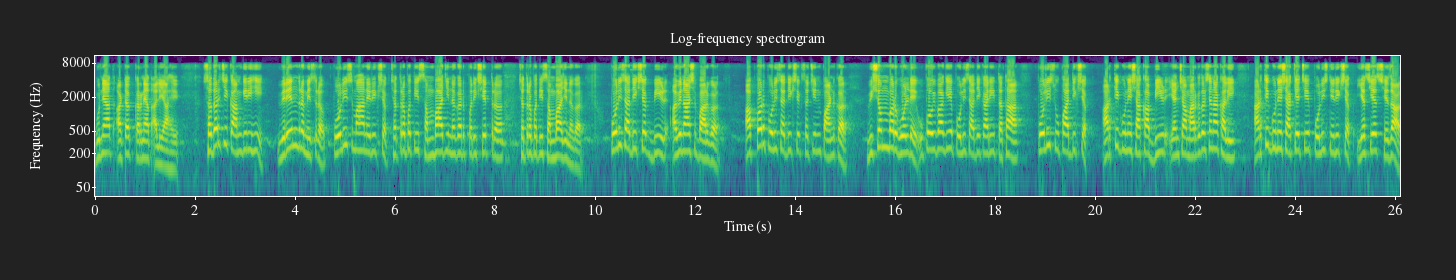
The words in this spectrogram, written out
गुन्ह्यात अटक करण्यात आली आहे. सदरची कामगिरी ही वीरेंद्र मिश्र पोलीस महानिरीक्षक छत्रपती संभाजीनगर परिक्षेत्र छत्रपती संभाजीनगर. पोलीस अधीक्षक बीड अविनाश बारगळ. अप्पर पोलीस अधीक्षक सचिन पांडकर. विशंबर गोल्डे उपविभागीय पोलीस अधिकारी तथा पोलीस उपाधीक्षक आर्थिक गुन्हे शाखा बीड यांच्या मार्गदर्शनाखाली आर्थिक गुन्हे शाखेचे पोलीस निरीक्षक एस एस शेजाळ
